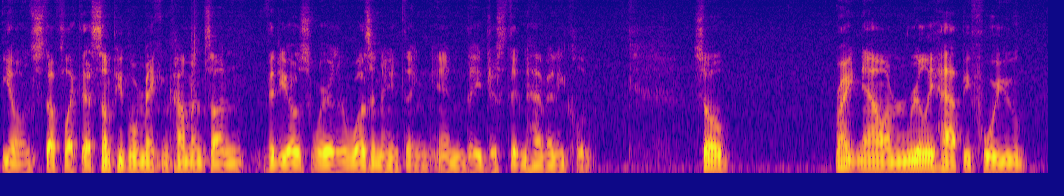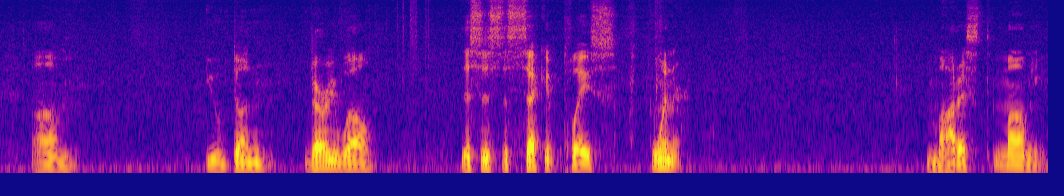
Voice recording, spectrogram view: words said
you know and stuff like that. Some people were making comments on videos where there wasn't anything and they just didn't have any clue. So right now i'm really happy for you um, you've done very well this is the second place winner modest mommy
